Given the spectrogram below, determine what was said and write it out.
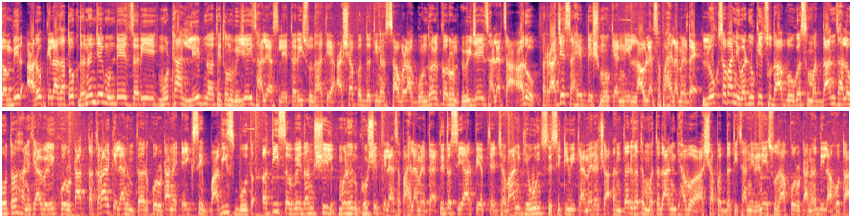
गंभीर आरोप केला जातो. धनंजय मुंडे जरी मोठ्या लीडनं तिथून विजयी झाले असले तरी सुद्धा ते अशा पद्धतीनं सावळा गोंधळ करून विजयी झाल्याचा आरोप राजेसाहेब देशमुख यांनी लावल्याचं पाहायला मिळत आहे लोकसभा निवडणुकीत सुद्धा बोगस मतदान झालं होतं. आणि त्यावेळी कोर्टात तक्रार केल्यानंतर कोर्टानं एकशे बावीस बूथ अतिसंवेदनशील म्हणून घोषित केल्याचं पाहायला मिळत आहे तिथं सीआरपीएफचे जवान घेऊन सीसीटीव्ही कॅमेऱ्याच्या अंतर्गत मतदान घ्यावं अशा पद्धतीचा निर्णय सुद्धा कोर्टानं दिला होता.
